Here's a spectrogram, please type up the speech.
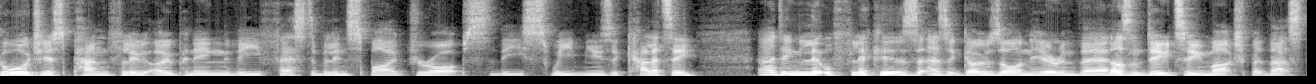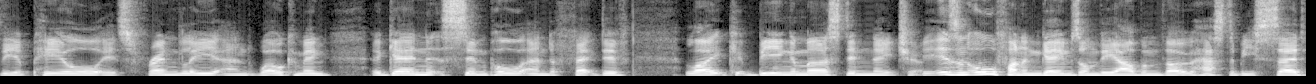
Gorgeous pan flute opening, the festival-inspired drops, the sweet musicality, adding little flickers as it goes on here and there. Doesn't do too much, but that's the appeal. It's friendly and welcoming. Again, simple and effective like being immersed in nature. It isn't all fun and games on the album though, has to be said.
